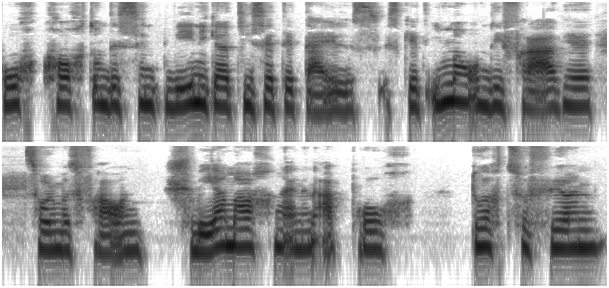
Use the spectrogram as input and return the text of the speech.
hochkocht und es sind weniger diese Details. Es geht immer um die Frage, soll man es Frauen schwer machen, einen Abbruch durchzuführen?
